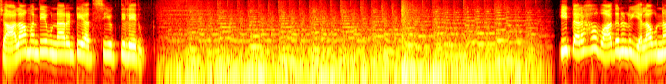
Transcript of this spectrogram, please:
చాలామందే ఉన్నారంటే అతిశయోక్తి లేదు. ఈ తరహా వాదనలు ఎలా ఉన్నా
